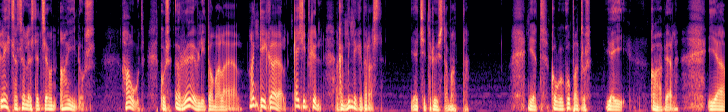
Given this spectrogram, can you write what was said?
lihtsalt sellest, et see on ainus haud, kus röövlid omal ajal, antiika ajal käisid küll, aga millegipärast jätsid rüüstamata. nii et kogu kupadus jäi koha peale ja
